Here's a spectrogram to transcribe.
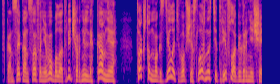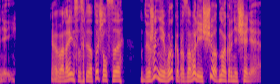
В конце концов, у него было три чернильных камня, так что он мог сделать в общей сложности три флага ограничений. Ван Рейн сосредоточился, движения его рук образовали еще одно ограничение.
